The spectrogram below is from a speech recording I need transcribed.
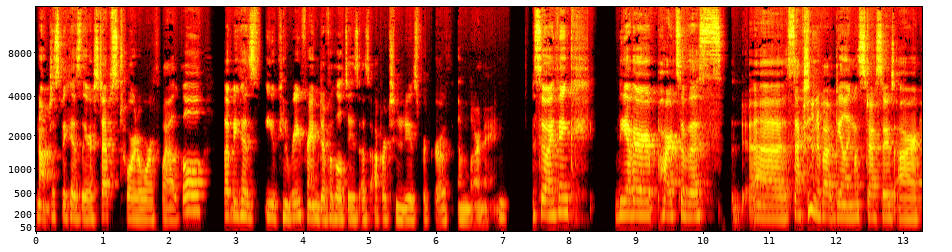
not just because they are steps toward a worthwhile goal, but because you can reframe difficulties as opportunities for growth and learning. So I think the other parts of this uh, section about dealing with stressors are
